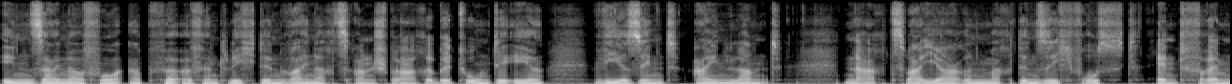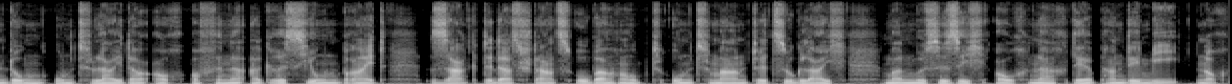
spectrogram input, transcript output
In seiner vorab veröffentlichten Weihnachtsansprache betonte er, wir sind ein Land. Nach zwei Jahren machten sich Frust, Entfremdung und leider auch offene Aggression breit, sagte das Staatsoberhaupt und mahnte zugleich, man müsse sich auch nach der Pandemie noch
